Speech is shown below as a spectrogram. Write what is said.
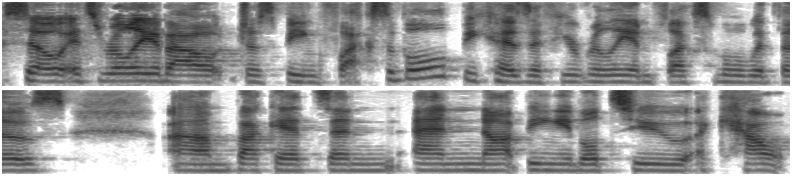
so it's really about just being flexible because if you're really inflexible with those um, buckets and and not being able to account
